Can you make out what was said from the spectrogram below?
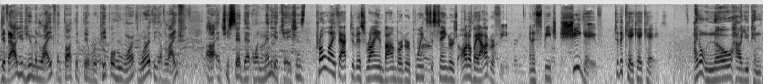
devalued human life and thought that there were people who weren't worthy of life uh, and she said that on many occasions. Pro life activist Ryan Bomberger points to Sanger's autobiography and a speech she gave to the KKK. I don't know how you can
